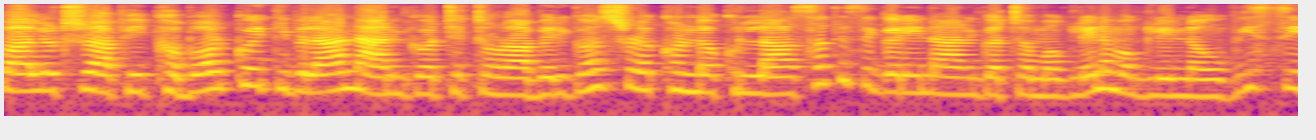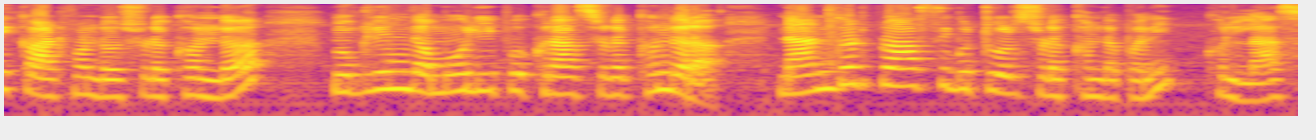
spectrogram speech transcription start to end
पालो ट्राफिक खबरको यति बेला नारायणगढ टेक्टौडा बेरगंज सडक खण्ड खुल्ला छ त्यसै गरी नारायणगढ मोगलिन मोगलिन नौ बिसी काठमाडौँ सडक खण्ड मोगलिन दमोली पोखरा सडक खण्ड र नारायणगढ प्रासी बुटोल सडक खण्ड पनि खुल्ला छ।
